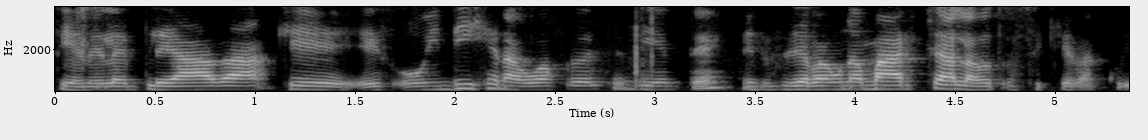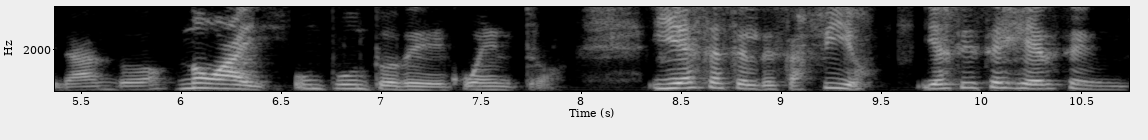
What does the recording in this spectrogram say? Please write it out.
tiene la empleada que es o indígena o afrodescendiente, mientras ella va a una marcha, la otra se queda cuidando. No hay un punto de encuentro. Y ese es el desafío. Y así se ejercen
